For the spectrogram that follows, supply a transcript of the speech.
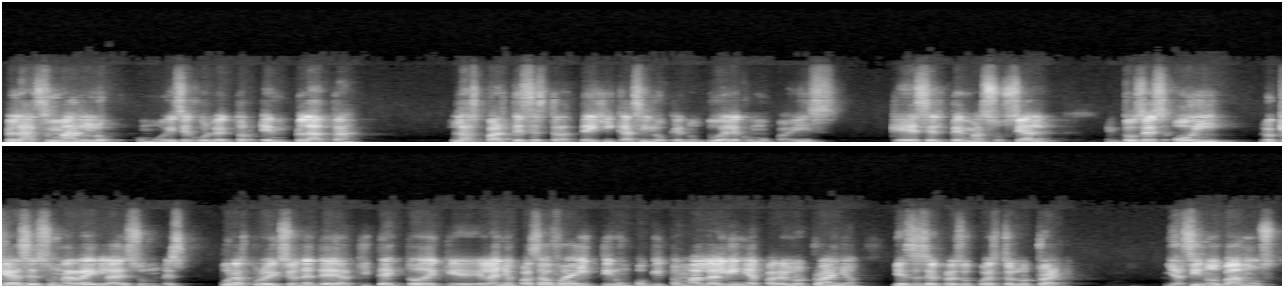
plasmarlo, como dice Julio Héctor, en plata, las partes estratégicas y lo que nos duele como país, que es el tema social. Entonces, hoy lo que hace es una regla, es, puras proyecciones de arquitecto de que el año pasado fue y tira un poquito más la línea para el otro año y ese es el presupuesto del otro año. Y así nos vamos.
